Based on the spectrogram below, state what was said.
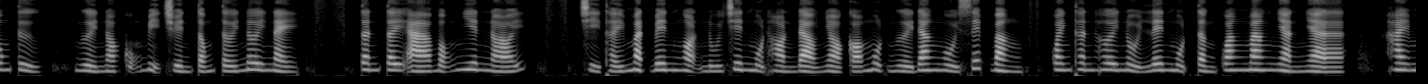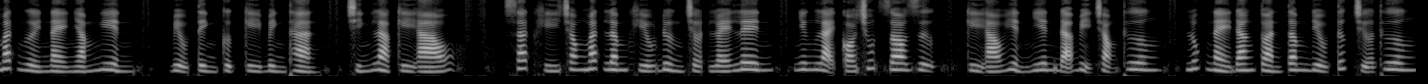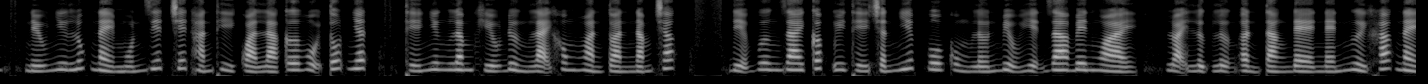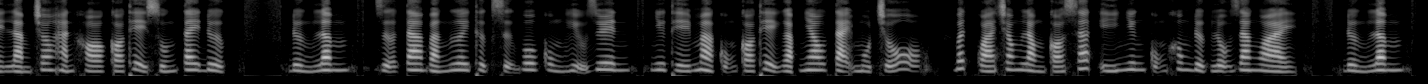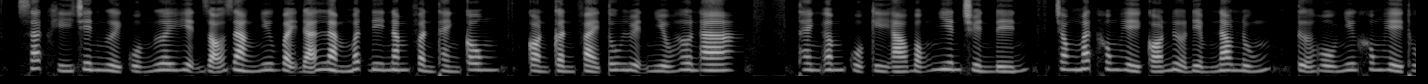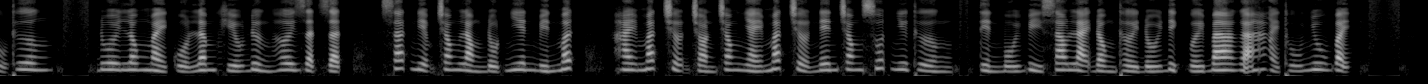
công tử, người nó cũng bị truyền tống tới nơi này. Tân Tây Á bỗng nhiên nói, chỉ thấy mặt bên ngọn núi trên một hòn đảo nhỏ có một người đang ngồi xếp bằng, quanh thân hơi nổi lên một tầng quang mang nhàn nhà. Hai mắt người này nhắm nghiền, biểu tình cực kỳ bình thản, chính là kỳ áo. Sát khí trong mắt lâm khiếu đừng chợt lóe lên, nhưng lại có chút do dự. Kỳ áo hiển nhiên đã bị trọng thương, lúc này đang toàn tâm điều tức chữa thương. Nếu như lúc này muốn giết chết hắn thì quả là cơ hội tốt nhất. Thế nhưng lâm khiếu đừng lại không hoàn toàn nắm chắc. Địa vương giai cấp uy thế chấn nhiếp vô cùng lớn biểu hiện ra bên ngoài. Loại lực lượng ẩn tàng đè nén người khác này làm cho hắn khó có thể xuống tay được. Đường lâm, giữa ta và ngươi thực sự vô cùng hữu duyên, như thế mà cũng có thể gặp nhau tại một chỗ. Bất quá trong lòng có sát ý nhưng cũng không được lộ ra ngoài. Đường lâm, sát khí trên người của ngươi hiện rõ ràng như vậy đã làm mất đi 5 phần thành công, còn cần phải tu luyện nhiều hơn a. Thanh âm của kỳ áo bỗng nhiên truyền đến, trong mắt không hề có nửa điểm nao núng, tựa hồ như không hề thủ thương. Đuôi lông mày của Lâm Khiếu đừng hơi giật giật, sát niệm trong lòng đột nhiên biến mất, hai mắt trợn tròn trong nháy mắt trở nên trong suốt như thường. Tiền bối vì sao lại đồng thời đối địch với ba gã hải thú như vậy?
